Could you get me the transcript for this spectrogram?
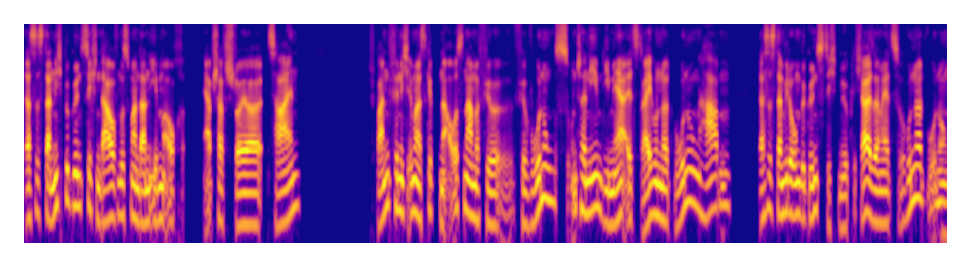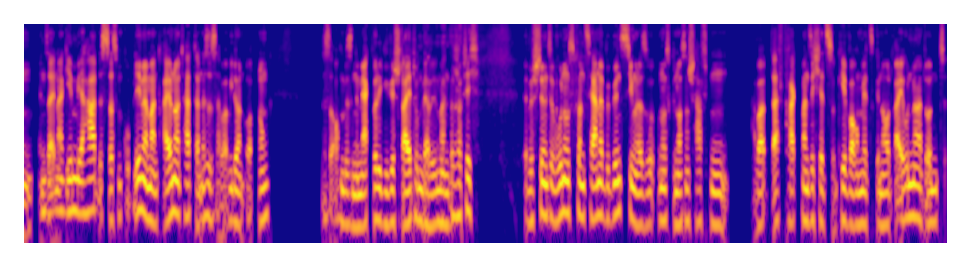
das ist dann nicht begünstigt und darauf muss man dann eben auch Erbschaftssteuer zahlen. Spannend finde ich immer, es gibt eine Ausnahme für, für Wohnungsunternehmen, die mehr als 300 Wohnungen haben. Das ist dann wiederum begünstigt möglich. Ja, also wenn man jetzt 100 Wohnungen in seiner GmbH hat, ist das ein Problem. Wenn man 300 hat, dann ist es aber wieder in Ordnung. Das ist auch ein bisschen eine merkwürdige Gestaltung. Da will man wirklich bestimmte Wohnungskonzerne begünstigen oder so Wohnungsgenossenschaften. Aber da fragt man sich jetzt, okay, warum jetzt genau 300? Und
